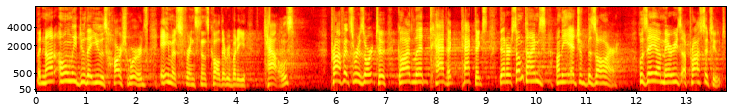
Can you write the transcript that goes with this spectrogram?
But not only do they use harsh words, Amos, for instance, called everybody cows, prophets resort to God led tactics that are sometimes on the edge of bizarre. Hosea marries a prostitute.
